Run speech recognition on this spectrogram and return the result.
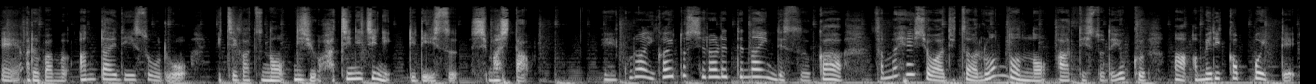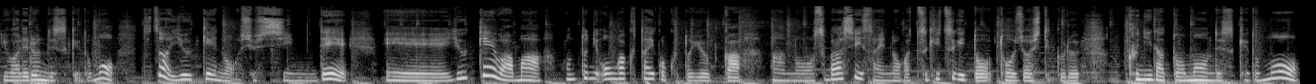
えー、アルバムアンタイディソウルを1月の28日にリリースしました。えー、これは意外と知られてないんですが、サム・ヘイショは実はロンドンのアーティストでよく、まあ、アメリカっぽいって言われるんですけども、実は UK の出身で、えー、UK はまあ、本当に音楽大国というか、あの、素晴らしい才能が次々と登場してくる国だと思うんですけども、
